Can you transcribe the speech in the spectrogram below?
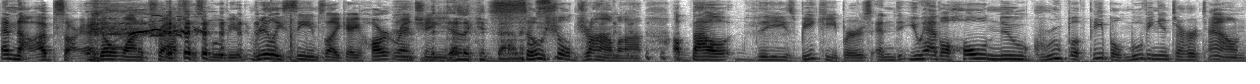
And no, I'm sorry. I don't want to trash this movie. It really seems like a heart wrenching, delicate balance. social drama about these beekeepers, and you have a whole new group of people moving into her town,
